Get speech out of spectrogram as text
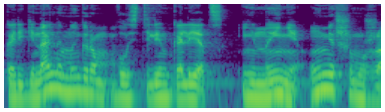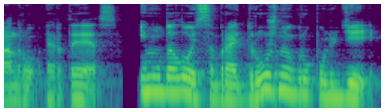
к оригинальным играм «Властелин колец» и ныне умершему жанру РТС. Им удалось собрать дружную группу людей,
